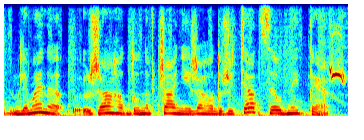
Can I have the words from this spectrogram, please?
Для мене жага до навчання і жага до життя це одне й те ж.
